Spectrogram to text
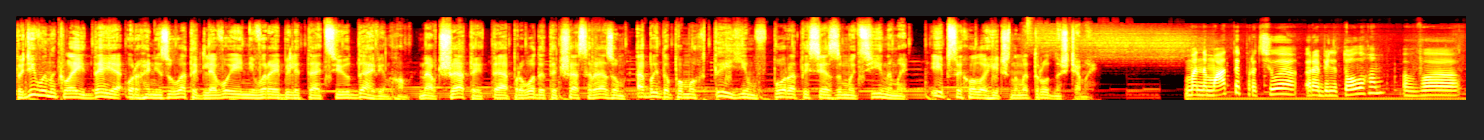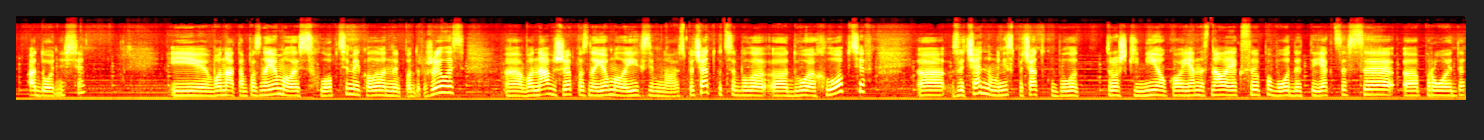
Тоді виникла ідея організувати для воїнів реабілітацію дайвінгом, навчати та проводити час разом, аби допомогти їм впоратися з емоційними і психологічними труднощами. Мене мати працює реабілітологом в Адонісі. І вона там познайомилась з хлопцями. і Коли вони подружились, е, вона вже познайомила їх зі мною. Спочатку це було е, двоє хлопців. Е, Звичайно, мені спочатку було трошки ніякого, я не знала, як себе поводити, як це все пройде.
